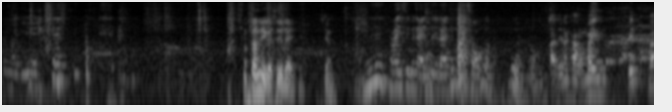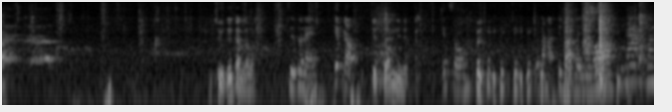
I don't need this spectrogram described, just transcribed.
ทำไมดี ตอนนี้ก็ซื้อได้เชียงทำไมซื้อไม่ได้ซื้อได้ถึงบ่ายสองหมดอาจจะนั่งข้างเม่งปิดบ่าซื้อคือกันแล้วปะซื้อตัวไหนเก็บเก่าเจ็ดสองนี่เนี่ยเก็บสองตัวรหัสติดบาทไปดูอ๋อว่าพี่นามัน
